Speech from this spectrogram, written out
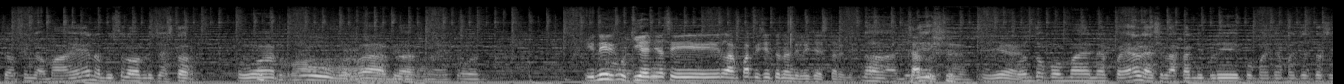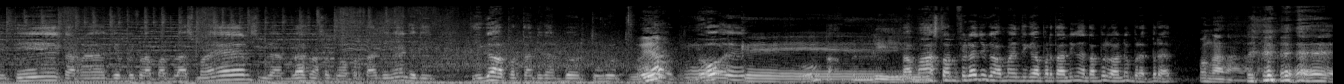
Chelsea nggak main, habis itu lawan Leicester. Waduh, berat. 19, Nah, itu. Ini ujiannya si Lampard di situ nanti Leicester ini. Nah, jadi. Iya. untuk pemain FPL ya silahkan dibeli pemainnya Manchester City karena game week 18 main, 19 langsung dua pertandingan jadi tiga pertandingan berturut-turut. Oh ya? Yo. Oke. Oh, tak beli. Sama Aston Villa juga main tiga pertandingan tapi lawannya berat-berat. Oh enggak enggak. enggak.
